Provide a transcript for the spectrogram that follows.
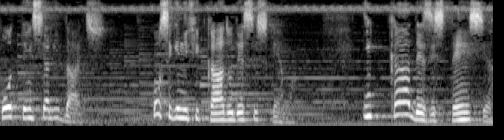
potencialidades. Qual o significado desse esquema? Em cada existência,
